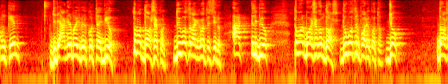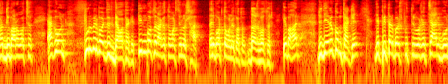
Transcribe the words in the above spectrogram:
অঙ্কে যদি আগের বয়স বের করতে হয়, বিয়োগ। তোমার দশ এখন, দুই বছর আগে কত ছিল? আট, তাহলে বিয়োগ। তোমার বয়স এখন দশ, দু বছর পরে কত? যোগ। দশ আর দুই, বারো বছর। এখন পূর্বের বয়স যদি দেওয়া থাকে, তিন বছর আগে তোমার ছিল সাত, তাহলে বর্তমানে কত? দশ বছর। এবার যদি এরকম থাকে যে পিতার বয়স, পুত্রের বয়সের চার গুণ,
